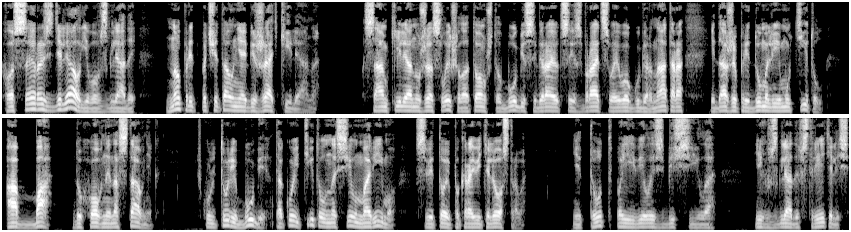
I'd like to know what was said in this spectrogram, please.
Хосе разделял его взгляды, но предпочитал не обижать Килиана. Сам Килиан уже слышал о том, что Буби собираются избрать своего губернатора и даже придумали ему титул «Абба» — духовный наставник. В культуре Буби такой титул носил Маримо, святой покровитель острова. И тут появилась Бесила. Их взгляды встретились,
